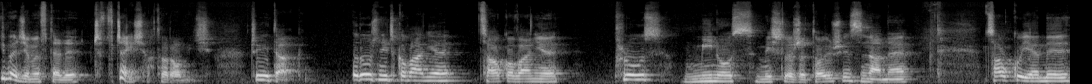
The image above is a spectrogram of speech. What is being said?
i będziemy wtedy w częściach to robić. Czyli tak, różniczkowanie, całkowanie, plus, minus, myślę, że to już jest znane. Całkujemy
